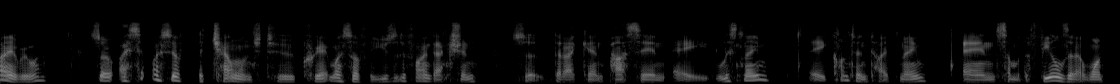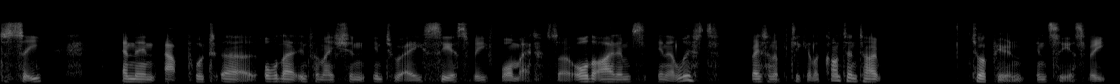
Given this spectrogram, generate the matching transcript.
Hi everyone. So I set myself a challenge to create myself a user-defined action so that I can pass in a list name, a content type name, and some of the fields that I want to see, and then output uh, all that information into a CSV format. So all the items in a list based on a particular content type to appear in, in CSV.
